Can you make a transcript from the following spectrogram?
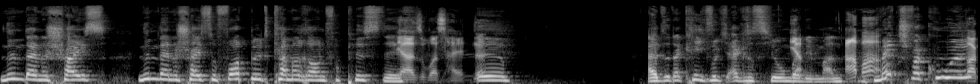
nimm deine Scheiß, nimm deine Scheiß Sofortbildkamera und verpiss dich. ja, sowas halt, ne? Äh, also da krieg ich wirklich Aggression Ja, bei dem Mann. aber- Match war cool. War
